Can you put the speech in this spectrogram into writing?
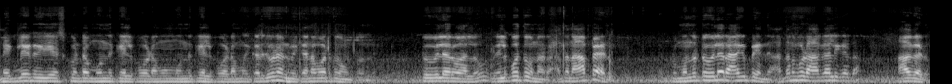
నెగ్లెక్ట్ చేసుకుంటా ముందుకు వెళ్ళిపోవడము ముందుకు వెళ్ళిపోవడము ఇక్కడ చూడండి మీకు కనబడుతూ ఉంటుంది. టూ వీలర్ వాళ్ళు వెళ్ళిపోతూ ఉన్నారు. అతను ఆపాడు. ఇప్పుడు ముందు టూ వీలర్ ఆగిపోయింది. అతను కూడా ఆగాలి కదా? ఆగాడు.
